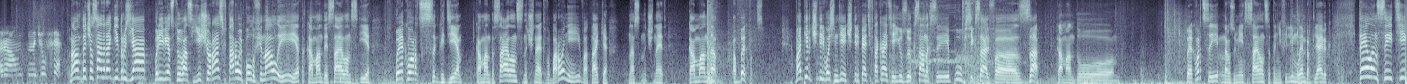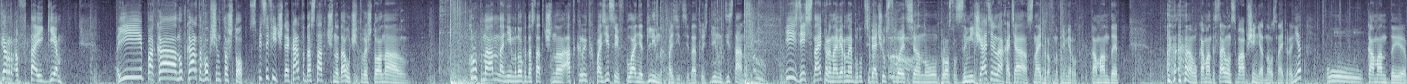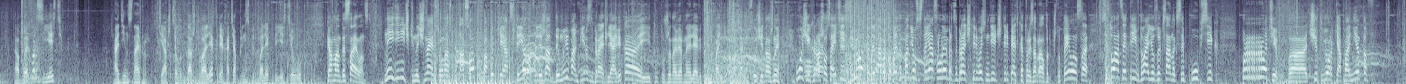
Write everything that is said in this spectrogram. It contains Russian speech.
Раунд начался. Раунд начался, дорогие друзья. Приветствую вас еще раз. Второй полуфинал. И это команды Silence и Backwards, где команда Silence начинает в обороне. И в атаке у нас начинает команда Backwards. Вампир 48945, автократия, юзаю Ксанакс и Пупсикс Альфа за команду Backwards. И, разумеется, Silence это Нефилим, Лэмберт, Лявик, Тейланс и Тигр в тайге. И пока, ну, карта, в общем-то, что? Специфичная карта достаточно, да, учитывая, что она крупна, на ней много достаточно открытых позиций в плане длинных позиций, да, то есть длинных дистанций. И здесь снайперы, наверное, будут себя чувствовать, ну, просто замечательно, хотя снайперов, например, вот у команды... у команды Silence вообще ни одного снайпера нет. У команды Backwards есть один снайпер и аж целых даже два лекаря. Хотя, в принципе, два лекаря есть и у команды Silence. На единичке начинается у нас потасовка. Попытки отстрелов. Лежат дымы. Вампир забирает Лявика. И тут уже, наверное, Лявика не поднимут. Во всяком случае, должны очень хорошо сойтись звезды для того, чтобы этот подъем состоялся. Лэмберт забирает 4-8-9-4-5, который забрал только что Тейлонса. Ситуация 3 в 2. Юзаю Ксанакс и Пупсик против э, четверки оппонентов.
